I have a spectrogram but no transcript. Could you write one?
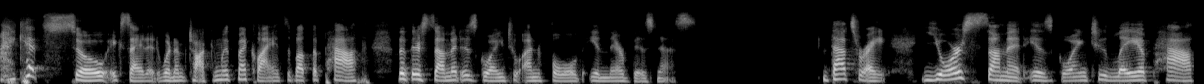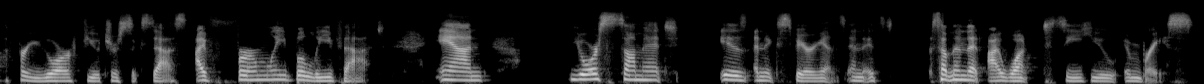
I get so excited when I'm talking with my clients about the path that their summit is going to unfold in their business. That's right. Your summit is going to lay a path for your future success. I firmly believe that. And your summit is an experience and it's something that I want to see you embrace.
